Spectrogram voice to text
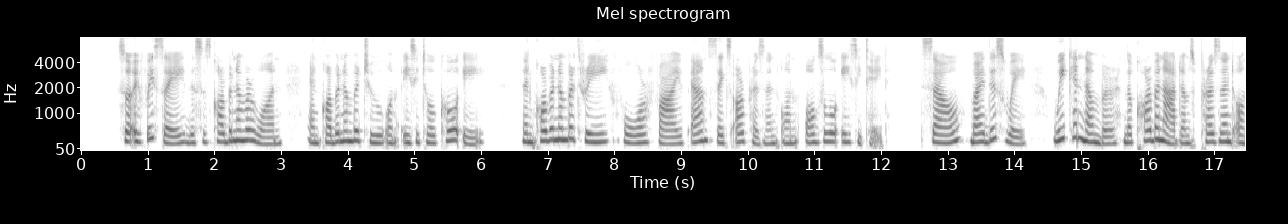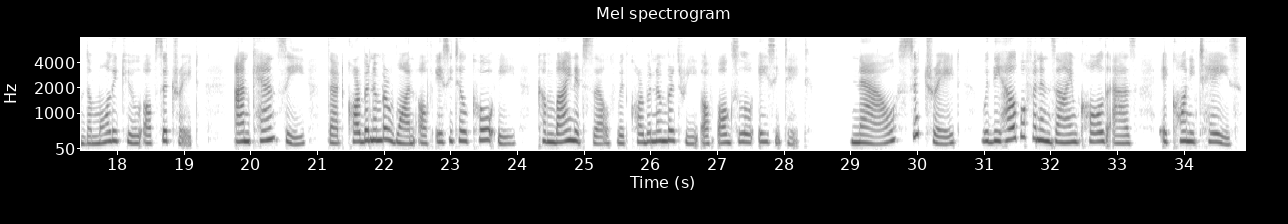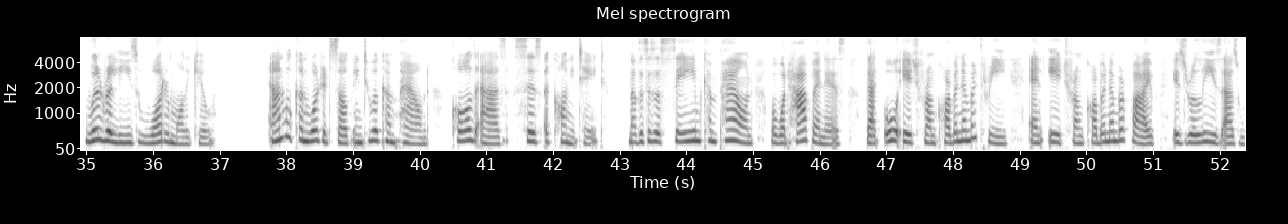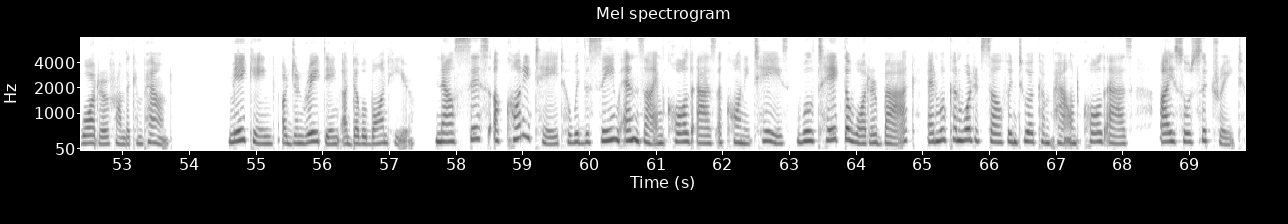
So if we say this is carbon number 1 and carbon number 2 on acetyl-CoA, then carbon number 3, 4, 5, and 6 are present on oxaloacetate. So by this way, we can number the carbon atoms present on the molecule of citrate and can see that carbon number 1 of acetyl-CoA combine itself with carbon number 3 of oxaloacetate. Now, citrate, with the help of an enzyme called as aconitase, will release water molecule and will convert itself into a compound called as cis-aconitate. Now this is the same compound, but what happened is that OH from carbon number 3 and H from carbon number 5 is released as water from the compound, making or generating a double bond here. Now cis-aconitate with the same enzyme called as aconitase will take the water back and will convert itself into a compound called as isocitrate.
